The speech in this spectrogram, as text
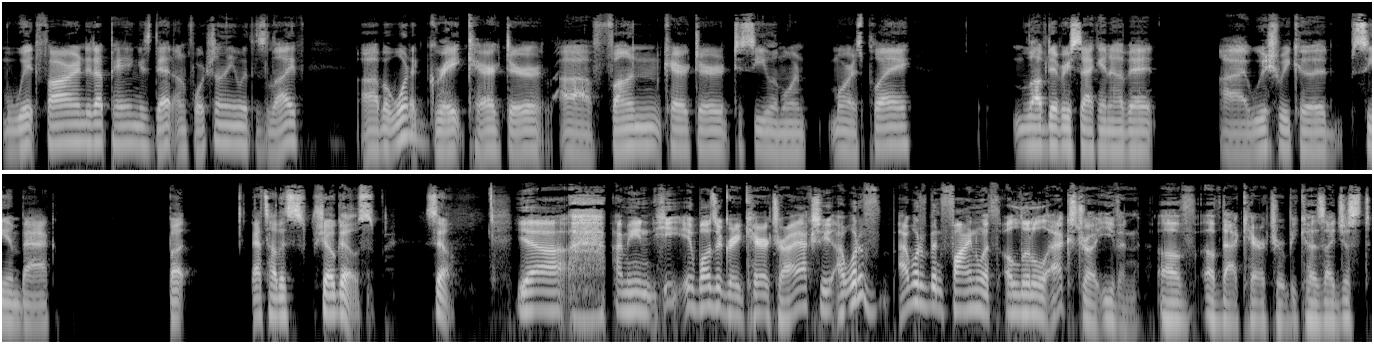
Witt Farr ended up paying his debt, unfortunately, with his life. Uh, but what a great character, uh, fun character to see Lamorne Morris play. Loved every second of it. I wish we could see him back, that's how this show goes. So Yeah, I mean, he it was a great character. I actually I would have I would have been fine with a little extra even of of that character because I just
